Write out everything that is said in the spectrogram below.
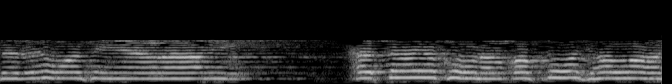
سر وفي إعلان. حتى يكون القصد وجه الله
